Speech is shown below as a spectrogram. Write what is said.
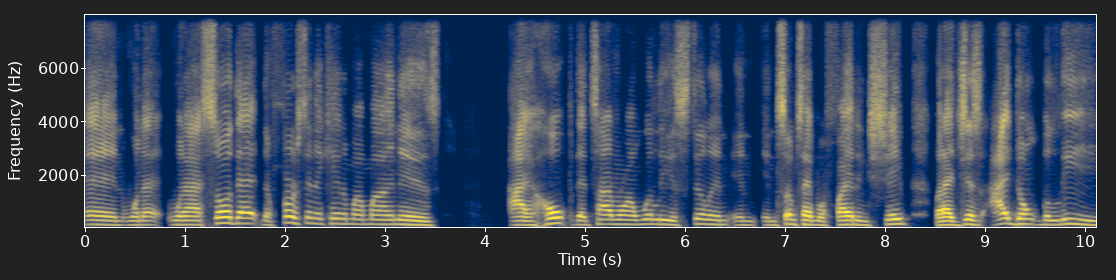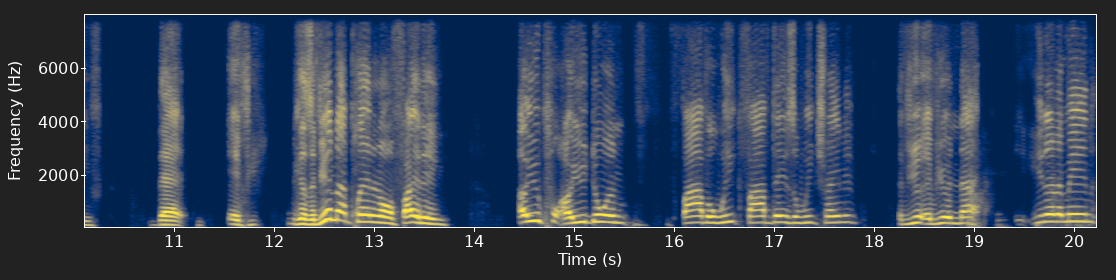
And when I when I saw that, the first thing that came to my mind is I hope that Tyron Woodley is still in, in in some type of fighting shape, but I just I don't believe that if you, because if you're not planning on fighting, are you are you doing five a week, five days a week training? If you if you're not, you know what I mean,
